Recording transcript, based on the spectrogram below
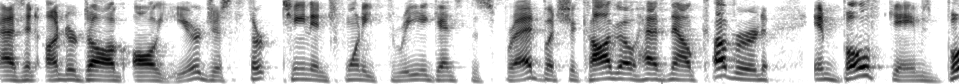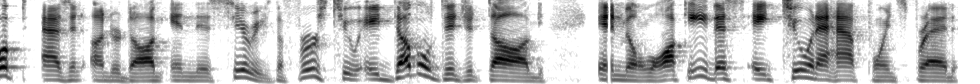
as an underdog all year, just 13 and 23 against the spread. But Chicago has now covered in both games, booked as an underdog in this series. The first two, a double digit dog in Milwaukee. This, a two and a half point spread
